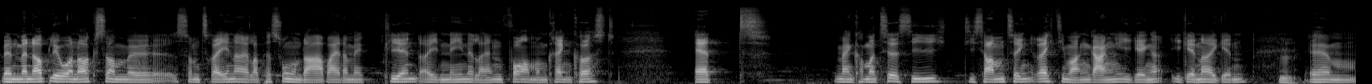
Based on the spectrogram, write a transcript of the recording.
men man oplever nok som, øh, som træner eller person, der arbejder med klienter i den ene eller anden form omkring kost, at man kommer til at sige de samme ting rigtig mange gange igen, igen og igen. Hmm. Øhm,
